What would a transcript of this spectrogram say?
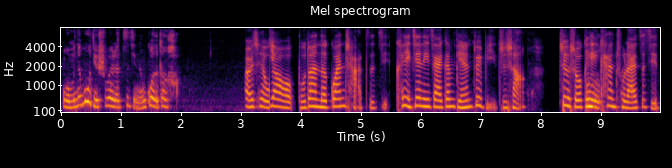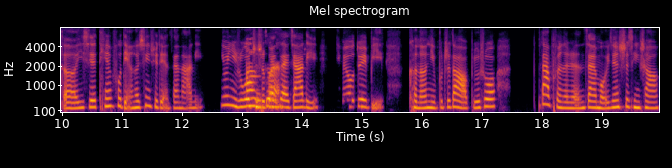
我们的目的是为了自己能过得更好。而且要不断的观察自己，可以建立在跟别人对比之上。这个时候可以看出来自己的一些天赋点和兴趣点在哪里。因为你如果只是关在家里，你没有对比，可能你不知道。比如说，大部分的人在某一件事情上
